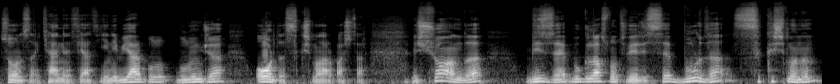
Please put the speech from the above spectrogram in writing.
Sonrasında kendine fiyat yeni bir yer bul- bulunca orada sıkışmalar başlar. E şu anda bize bu Glassnode verisi burada sıkışmanın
